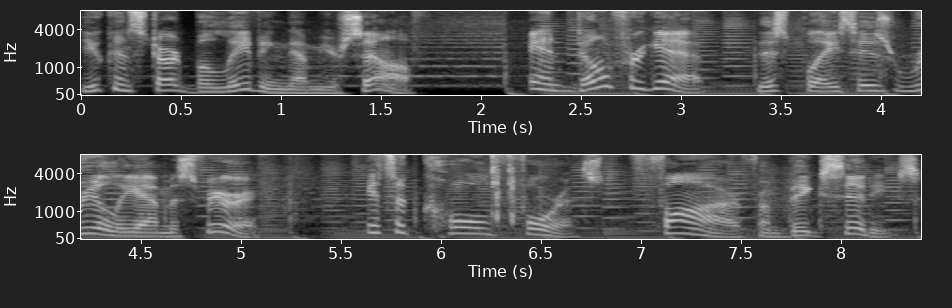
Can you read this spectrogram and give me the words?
you can start believing them yourself. And don't forget, this place is really atmospheric. It's a cold forest, far from big cities.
